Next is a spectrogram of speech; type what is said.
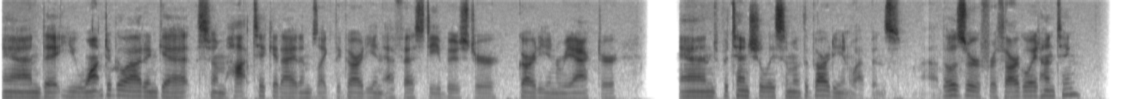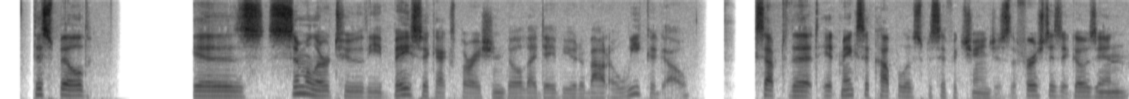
and that you want to go out and get some hot ticket items like the Guardian FSD booster, Guardian reactor, and potentially some of the Guardian weapons. Uh, those are for Thargoid hunting. This build is similar to the basic exploration build I debuted about a week ago, except that it makes a couple of specific changes. The first is it goes in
